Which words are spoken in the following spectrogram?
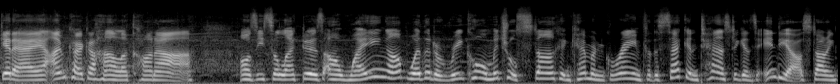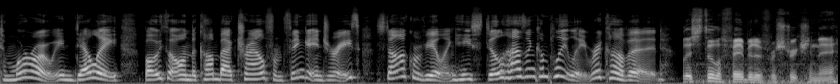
G'day, I'm Coca Connor. Aussie selectors are weighing up whether to recall Mitchell Starc and Cameron Green for the second test against India starting tomorrow in Delhi. Both are on the comeback trail from finger injuries, Stark revealing he still hasn't completely recovered. There's still a fair bit of restriction there.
